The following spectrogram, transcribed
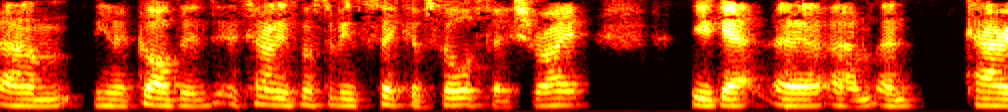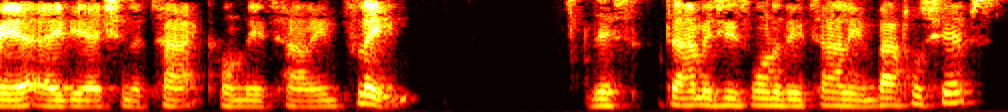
um, you know, God, the Italians must have been sick of swordfish, right? You get uh, um, a carrier aviation attack on the Italian fleet. This damages one of the Italian battleships,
